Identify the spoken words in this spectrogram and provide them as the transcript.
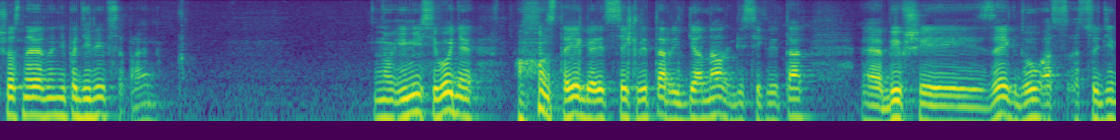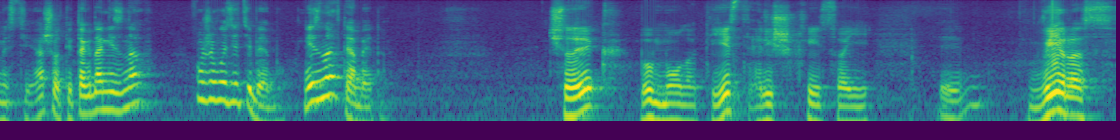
Щось, наверное, не поделился, правильно? Ну, и мы сегодня, он стоит, говорит, секретарь регионал или секретарь, э, бывший зэк двух ос- отсудимостей. А что, ты тогда не знал? Он же возле тебя был. Не знал ты об этом? Человек был молод, есть решки свои, э, вырос.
